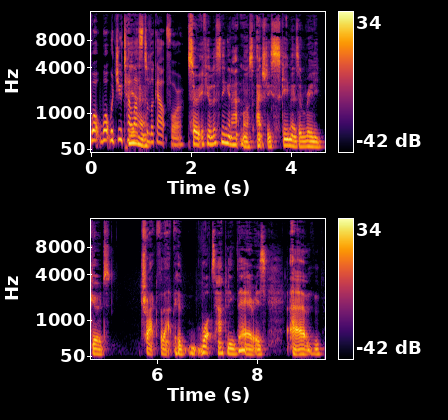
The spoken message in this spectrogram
What what would you tell yeah. us to look out for? So if you're listening in Atmos, actually Schema is a really good track for that because what's happening there is um,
